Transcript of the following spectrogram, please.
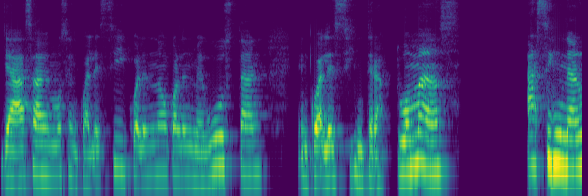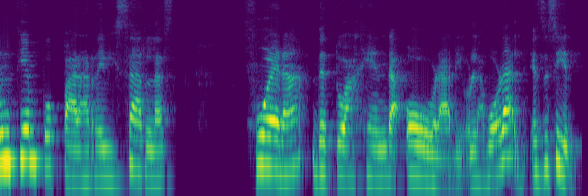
ya sabemos en cuáles sí, cuáles no, cuáles me gustan, en cuáles interactúo más, asignar un tiempo para revisarlas fuera de tu agenda o horario laboral, es decir,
